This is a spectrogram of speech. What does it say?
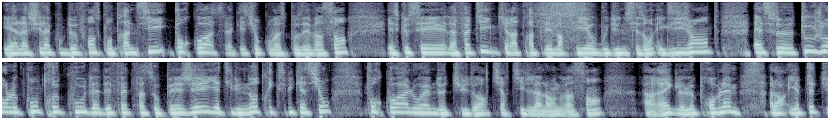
et a lâché la Coupe de France contre Annecy. Pourquoi? C'est la question qu'on va se poser, Vincent. Est-ce que c'est la fatigue qui rattrape les Marseillais au bout d'une saison exigeante Est-ce toujours le contre-coup de la défaite face au PSG Y a-t-il une autre explication? Pourquoi l'OM de Tudor tire-t-il la langue, Vincent? Règle le problème. Alors, il y a peut-être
